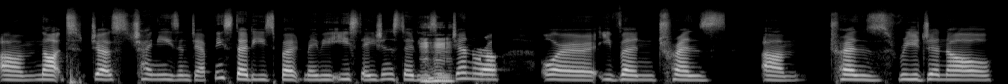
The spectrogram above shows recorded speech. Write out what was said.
um, not just Chinese and Japanese studies, but maybe East Asian studies mm-hmm. in general or even trans um, trans regional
